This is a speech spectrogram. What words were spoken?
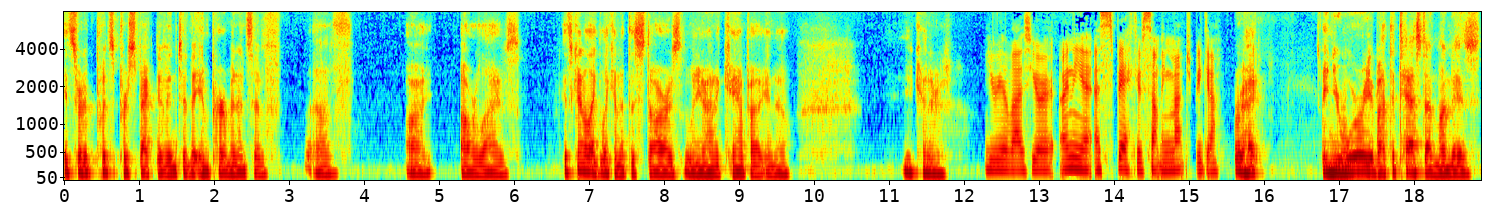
it sort of puts perspective into the impermanence of of our our lives. It's kind of like looking at the stars when you're on a camp out, you know. You kind of you realize you're only a, a speck of something much bigger. Right. And your worry about the test on Mondays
